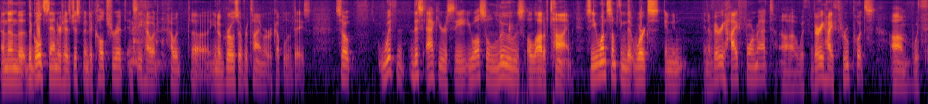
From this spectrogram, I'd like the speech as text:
And then the, the gold standard has just been to culture it and see how it, how it uh, you know, grows over time or a couple of days. So with this accuracy, you also lose a lot of time. So you want something that works in, in a very high format uh, with very high throughputs, um, with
